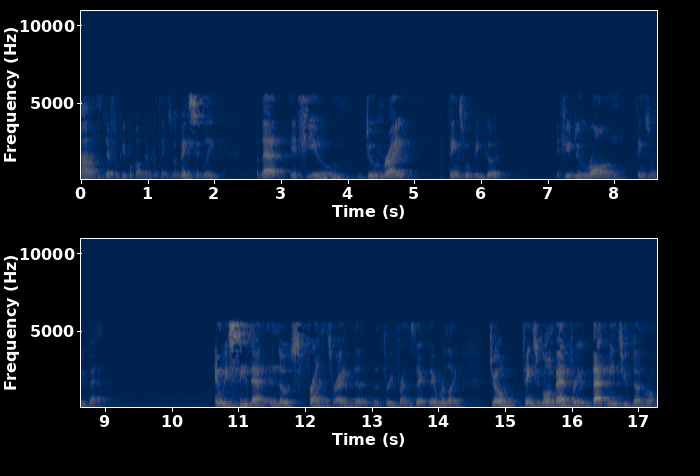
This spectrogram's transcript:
Um, different people call it different things, but basically, that if you do right, things will be good. If you do wrong, things will be bad. And we see that in those friends, right? The the three friends, they they were like, Job, things are going bad for you. That means you've done wrong.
